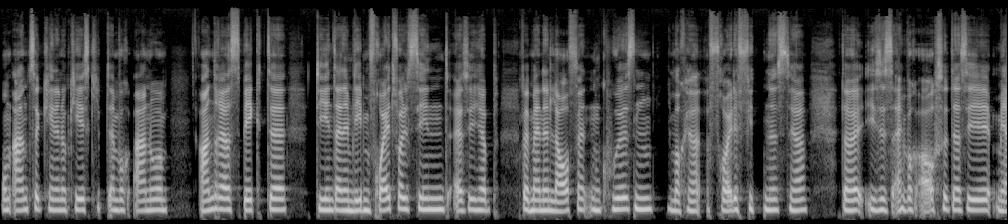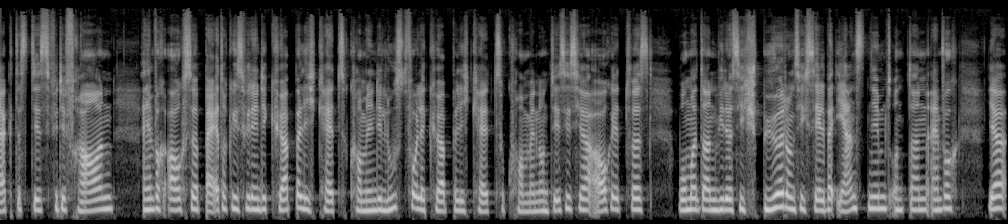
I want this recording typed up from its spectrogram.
um anzuerkennen, okay, es gibt einfach auch nur andere Aspekte, die in deinem Leben freudvoll sind. Also ich habe bei meinen laufenden Kursen, ich mache ja Freude Fitness, ja, da ist es einfach auch so, dass ich merke, dass das für die Frauen einfach auch so ein Beitrag ist, wieder in die Körperlichkeit zu kommen, in die lustvolle Körperlichkeit zu kommen. Und das ist ja auch etwas, wo man dann wieder sich spürt und sich selber ernst nimmt und dann einfach ja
